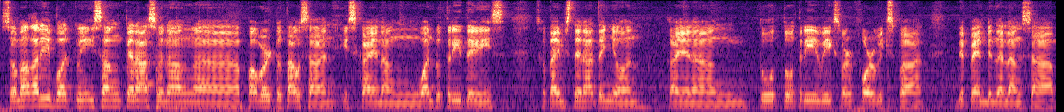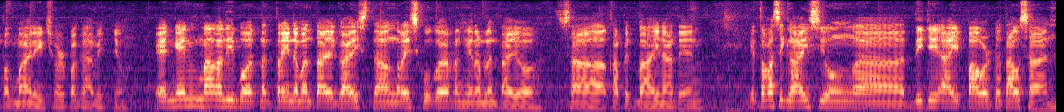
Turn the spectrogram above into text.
So, mga kalibot, kung yung isang peraso ng ah, Power 2000 is kaya ng 1 to 3 days, so times 10 natin yon kaya ng 2 to 3 weeks or 4 weeks pa, depende na lang sa pag-manage or paggamit nyo. And ngayon mga kalibot, nag-try naman tayo guys ng rice cooker, nanghiram lang tayo sa kapitbahay natin. Ito kasi guys, yung ah, DJI Power 2000,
